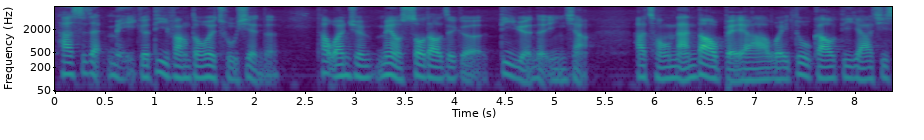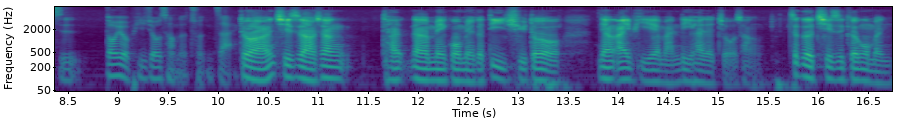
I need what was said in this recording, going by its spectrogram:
它是在每一个地方都会出现的。它完全没有受到这个地缘的影响，它从南到北啊，纬度高低啊，其实都有啤酒厂的存在。对啊，其实好像台那美国每个地区都有酿 IPA 蛮厉害的酒厂，这个其实跟我们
